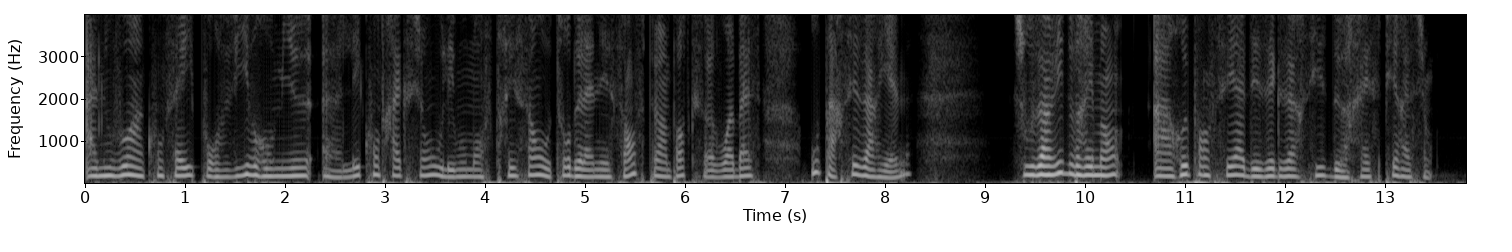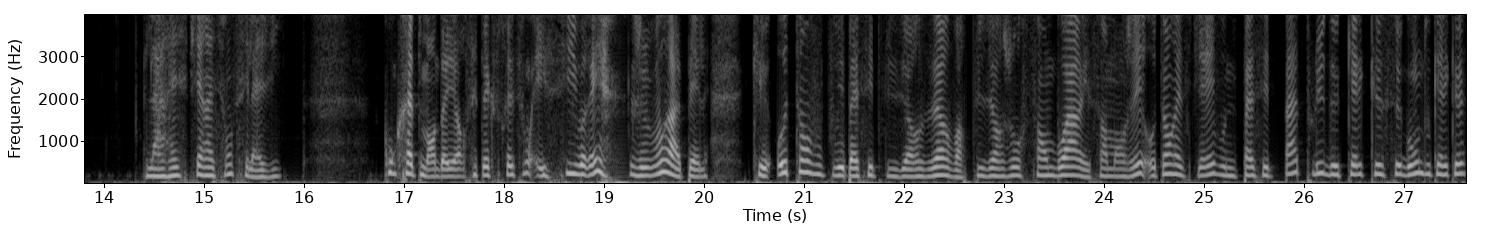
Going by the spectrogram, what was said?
à nouveau un conseil pour vivre au mieux euh, les contractions ou les moments stressants autour de la naissance, peu importe que ce soit voix basse ou par césarienne. Je vous invite vraiment à repenser à des exercices de respiration. La respiration, c'est la vie. Concrètement, d'ailleurs, cette expression est si vraie. Je vous rappelle que autant vous pouvez passer plusieurs heures, voire plusieurs jours sans boire et sans manger, autant respirer, vous ne passez pas plus de quelques secondes ou quelques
